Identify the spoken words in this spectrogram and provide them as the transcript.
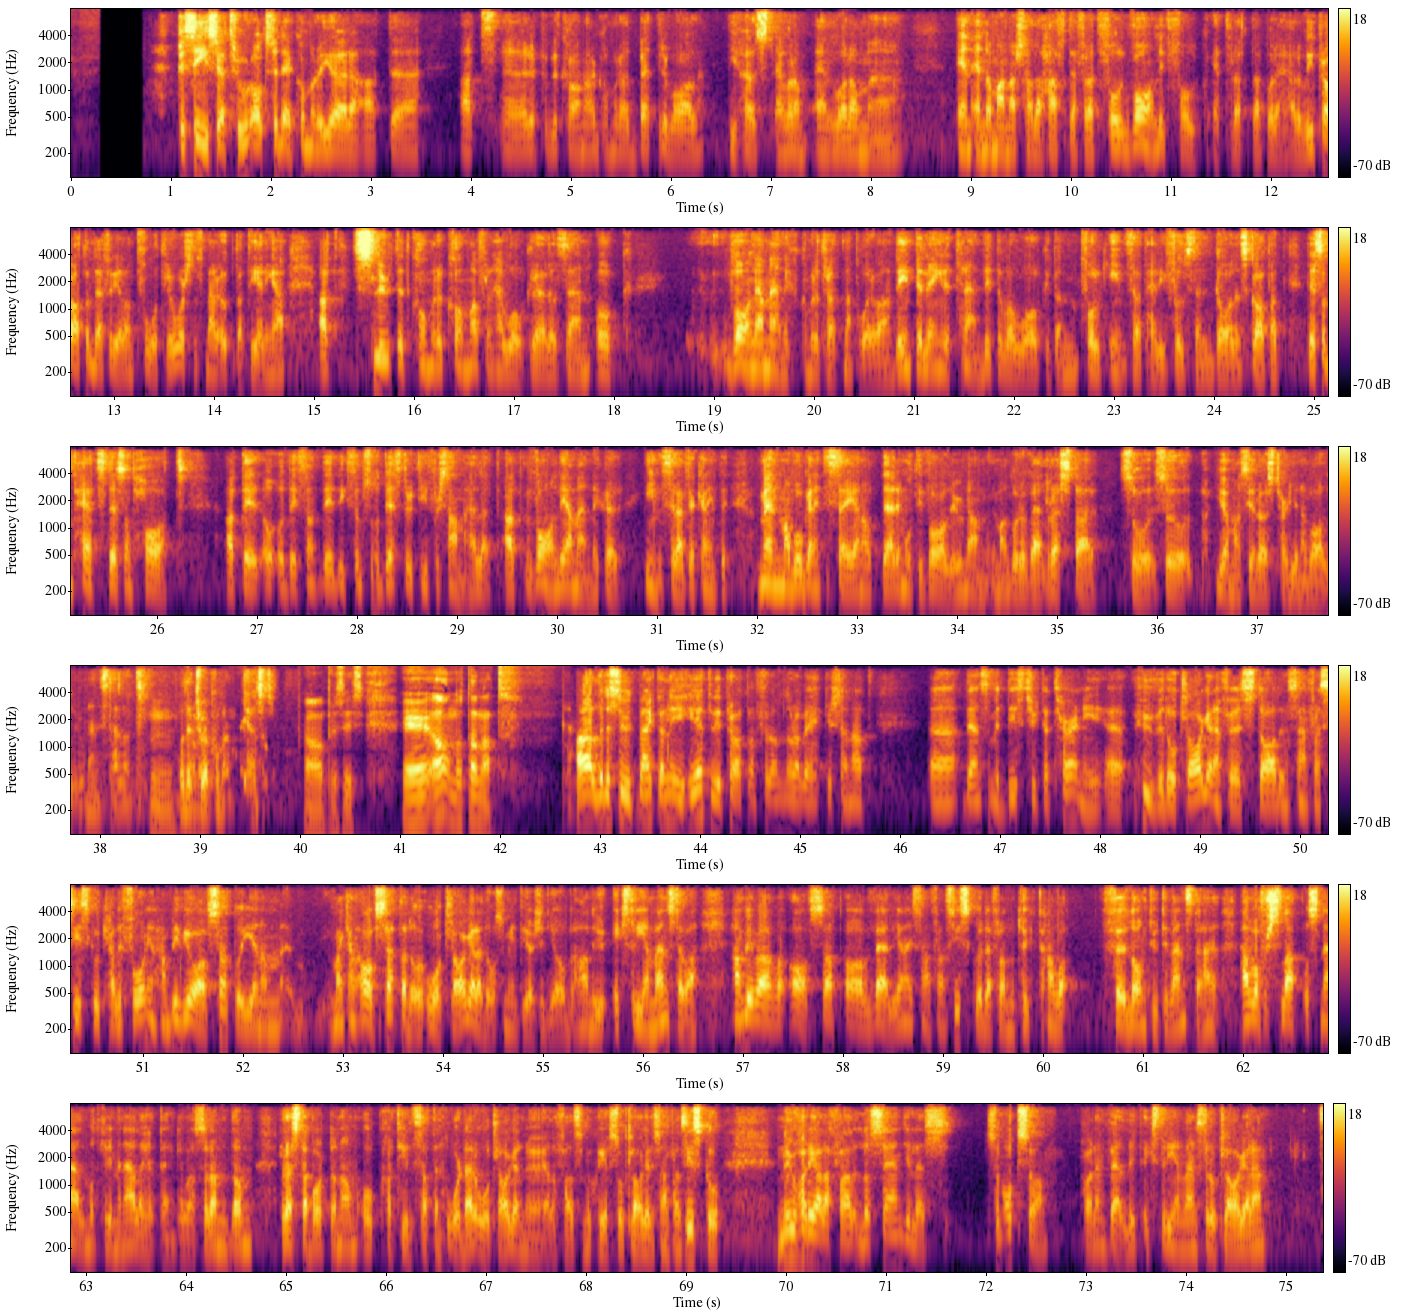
Precis, jag tror också det kommer att göra att, uh, att Republikanerna kommer att ha ett bättre val i höst än vad de, än vad de än, än de annars hade haft därför att folk, vanligt folk är trötta på det här. Och vi pratade om det för redan två, tre år sedan, sådana här uppdateringar, att slutet kommer att komma för den här woke-rörelsen och vanliga människor kommer att tröttna på det. Va? Det är inte längre trendigt att vara woke utan folk inser att det här är fullständigt galenskap. Att det är sånt hets, det är sånt hat att det, och det, är, så, det är liksom så destruktivt för samhället att vanliga människor inser att jag kan inte, men man vågar inte säga något. Däremot i valurnan när man går och väl röstar så, så gör man sin röst hörd genom valurnan istället. Mm, och det ja. tror jag kommer att bli helst. Ja, precis. Eh, ja, något annat? Alldeles utmärkta nyheter. Vi pratade om för några veckor sedan att Uh, den som är District Attorney, uh, huvudåklagaren för staden San Francisco, Kalifornien, han blev ju avsatt då genom, man kan avsätta då åklagare då som inte gör sitt jobb. Han är ju extremvänster va. Han blev avsatt av väljarna i San Francisco därför att de tyckte han var för långt ut till vänster. Han, han var för slapp och snäll mot kriminella helt enkelt. Va? Så de, de röstar bort honom och har tillsatt en hårdare åklagare nu i alla fall som är chefsåklagare i San Francisco. Nu har i alla fall Los Angeles, som också har en väldigt extremvänsteråklagare,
